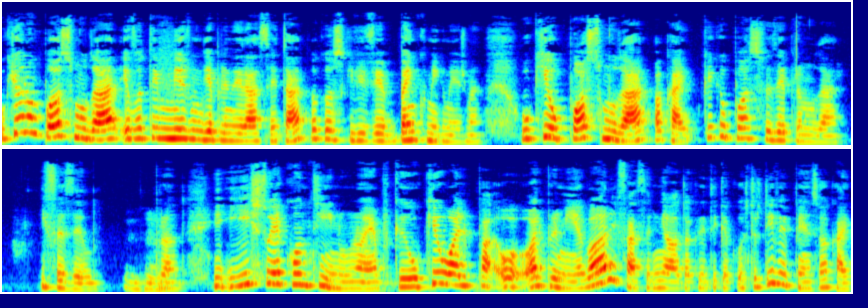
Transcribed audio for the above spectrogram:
O que eu não posso mudar, eu vou ter mesmo de aprender a aceitar para conseguir viver bem comigo mesma. O que eu posso mudar, ok, o que é que eu posso fazer para mudar? E fazê-lo. Uhum. Pronto. E, e, isto é contínuo, não é? Porque o que eu olho, pa, olho para mim agora e faço a minha autocrítica construtiva e penso, ok,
